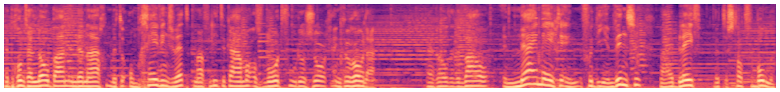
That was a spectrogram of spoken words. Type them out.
Hij begon zijn loopbaan in Den Haag met de omgevingswet, maar verliet de Kamer als woordvoerder zorg en corona. Hij ruilde de Waal in Nijmegen in voor die in Winsen, maar hij bleef met de stad verbonden.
